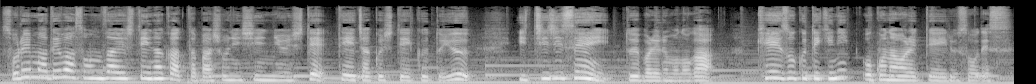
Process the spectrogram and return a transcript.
それまでは存在していなかった場所に侵入して定着していくという一次繊維と呼ばれるものが継続的に行われているそうです。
